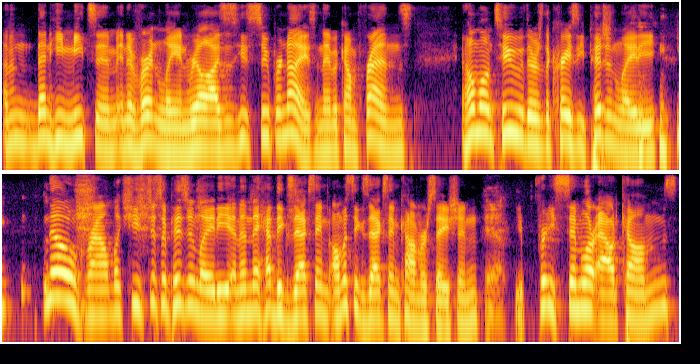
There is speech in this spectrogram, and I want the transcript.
and then, then he meets him inadvertently and realizes he's super nice and they become friends in Home Alone 2, there's the crazy pigeon lady. no ground, like she's just a pigeon lady, and then they have the exact same, almost the exact same conversation. yeah, pretty similar outcomes,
